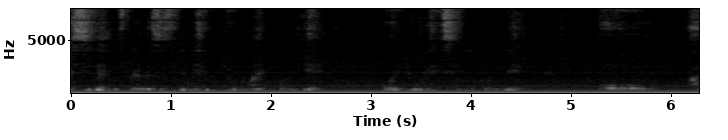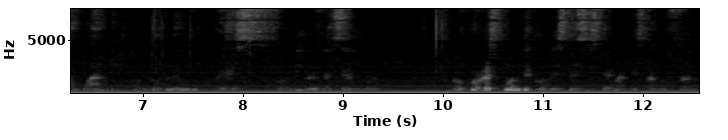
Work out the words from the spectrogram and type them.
deciden ustedes escribir Yunuen con Y, o Yuritsi con Y, o Awani con W, pues son libres de hacerlo. ¿eh? No corresponde con este sistema que estamos usando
